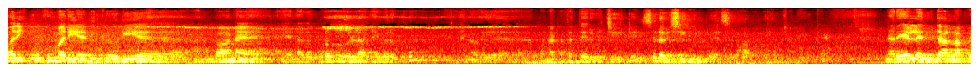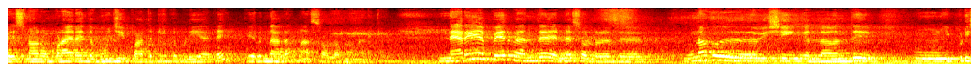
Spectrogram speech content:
மதிப்புக்கும் மரியாதைக்கு உரிய அன்பான எனது உறவுகள் அனைவருக்கும் என்னுடைய வணக்கத்தை தெரிவிச்சுக்கிட்டு சில விஷயங்கள் பேசலாம் அப்படின்னு சொல்லியிருக்கேன். நிறைய லென்த்தாலாம் பேசினா ரொம்ப நேரம் இந்த மூஞ்சியை பார்த்துட்டு இருக்க முடியாது. இருந்தாலும் நான் சொல்லணும்னு நினைக்கிறேன். நிறைய பேர் வந்து என்ன சொல்கிறது உணவு விஷயங்களில் வந்து இப்படி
